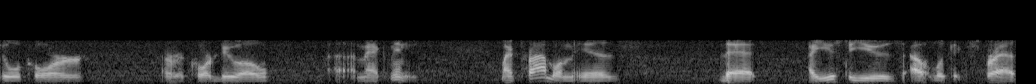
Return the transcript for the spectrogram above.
dual core or core duo uh, Mac Mini. My problem is that I used to use Outlook Express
